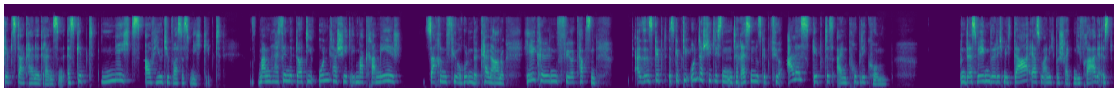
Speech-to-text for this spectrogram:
gibt es da keine Grenzen. Es gibt nichts auf YouTube, was es nicht gibt. Man findet dort die unterschiedlichen Makramee Sachen für Hunde, keine Ahnung, Häkeln für Katzen. Also es gibt, es gibt die unterschiedlichsten Interessen. Es gibt für alles gibt es ein Publikum. Und deswegen würde ich mich da erstmal nicht beschränken. Die Frage ist,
